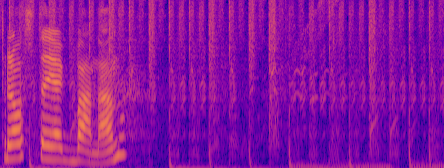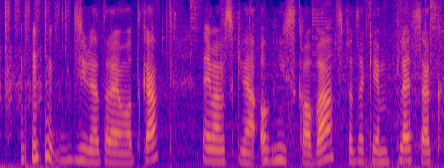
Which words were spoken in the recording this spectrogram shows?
Proste jak banan Dziwna trochę motka. Tutaj mam skina ogniskowa z plecakiem plecak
